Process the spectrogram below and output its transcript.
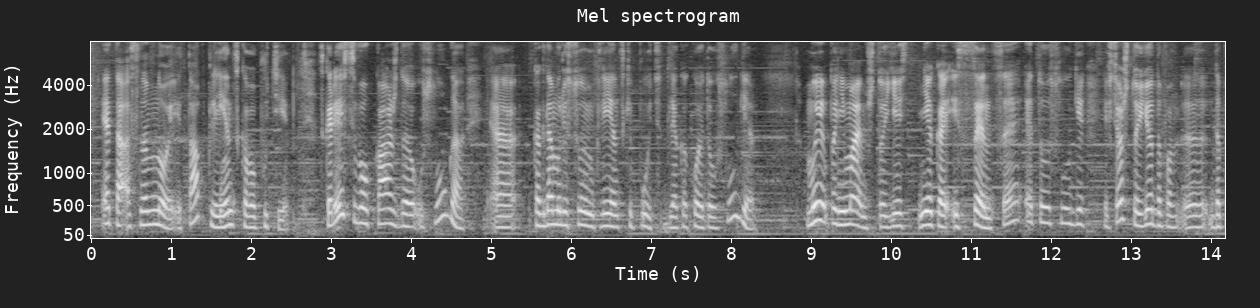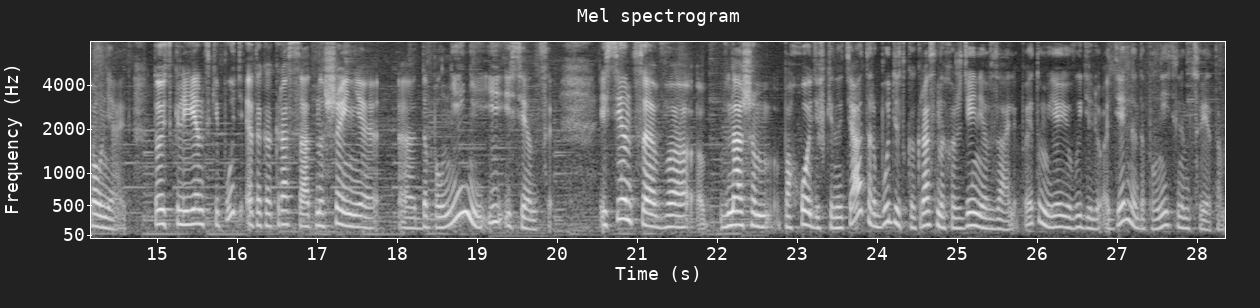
– это основной этап клиентского пути. Скорее всего, каждая услуга, э, когда мы рисуем клиентский путь для какой-то услуги, мы понимаем, что есть некая эссенция этой услуги и все, что ее э, дополняет. То есть клиентский путь – это как раз соотношение э, дополнений и эссенции. Эссенция в, в нашем походе в кинотеатр будет как раз нахождение в зале, поэтому я ее выделю отдельно дополнительным цветом.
